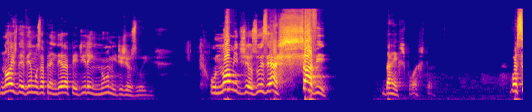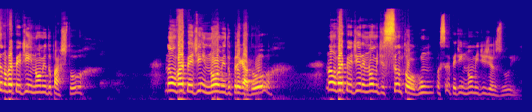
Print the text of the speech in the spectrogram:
Nós devemos aprender a pedir em nome de Jesus. O nome de Jesus é a chave da resposta. Você não vai pedir em nome do pastor, não vai pedir em nome do pregador, não vai pedir em nome de santo algum, você vai pedir em nome de Jesus.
